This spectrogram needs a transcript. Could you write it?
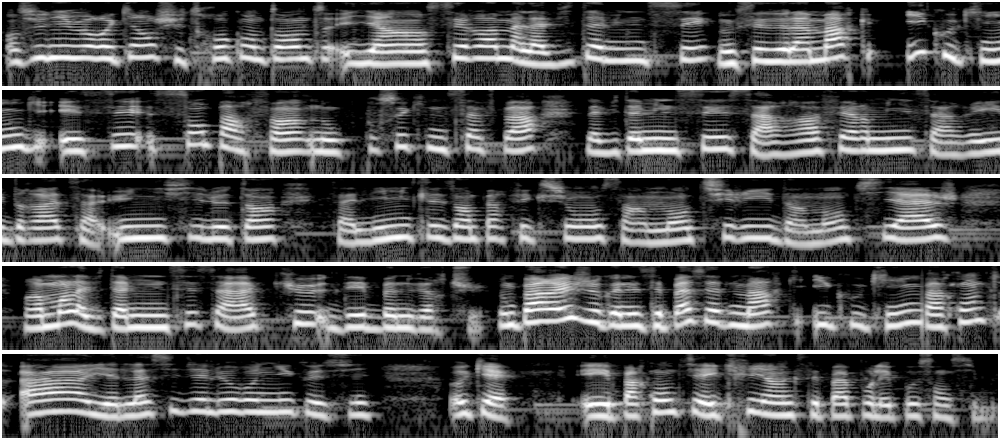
Ensuite numéro 15, je suis trop contente. Il y a un sérum à la vitamine C. Donc c'est de la marque e-cooking et c'est sans parfum. Donc pour ceux qui ne savent pas, la vitamine C ça raffermit, ça réhydrate, ça unifie le teint, ça limite les imperfections, c'est un anti-ride, un anti-âge. Vraiment la vitamine C ça a que des bonnes vertus. Donc pareil, je connaissais pas cette marque e-cooking. Par contre, ah, il y a de l'acide hyaluronique aussi. Ok. Et par contre, il y a écrit hein, que c'est pas pour les peaux sensibles.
